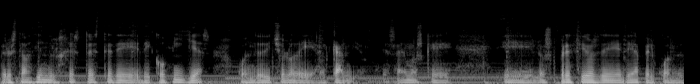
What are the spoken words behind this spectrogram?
pero estaba haciendo el gesto este de, comillas cuando he dicho lo de al cambio. Ya sabemos que eh, los precios de, Apple cuando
